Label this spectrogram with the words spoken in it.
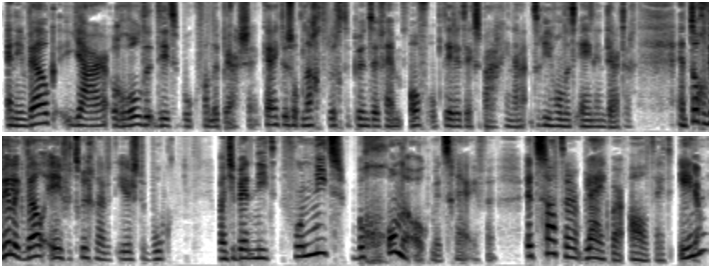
en in welk jaar rolde dit boek van de persen? Kijk dus op nachtvluchten.fm of op teletextpagina 331. En toch wil ik wel even terug naar het eerste boek want je bent niet voor niets begonnen ook met schrijven. Het zat er blijkbaar altijd in.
